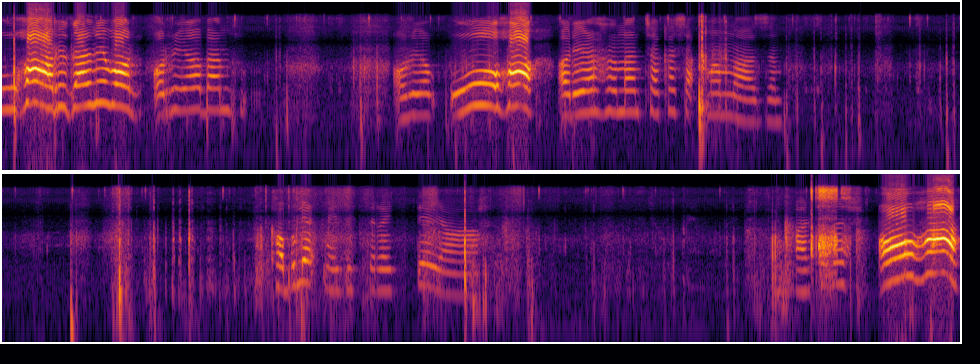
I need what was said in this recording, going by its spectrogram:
Oha arıda ne var? Arıya ben Araya oha araya hemen takas atmam lazım. Kabul etmedi direkt de ya. Arkadaş oha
